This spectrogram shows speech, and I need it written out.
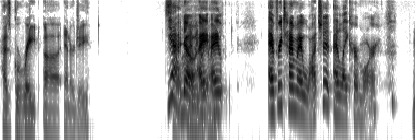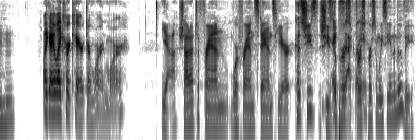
has great uh, energy. Yeah. So, no. I I every time I watch it, I like her more. Mhm. Like I like her character more and more. Yeah, shout out to Fran, where Fran stands here, because she's she's the pers- first person we see in the movie,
